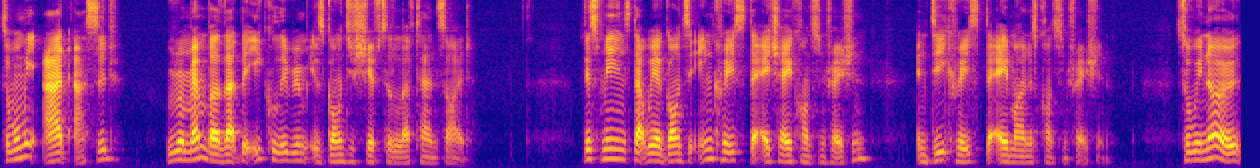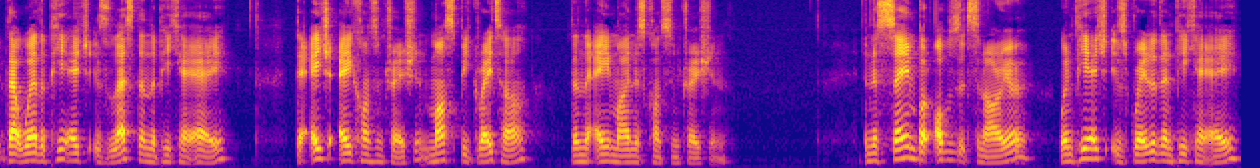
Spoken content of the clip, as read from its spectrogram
So when we add acid, we remember that the equilibrium is going to shift to the left-hand side. This means that we are going to increase the HA concentration, and decrease the A minus concentration. So we know that where the pH is less than the pKa, the HA concentration must be greater than the A minus concentration. In the same but opposite scenario, when pH is greater than pKa,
